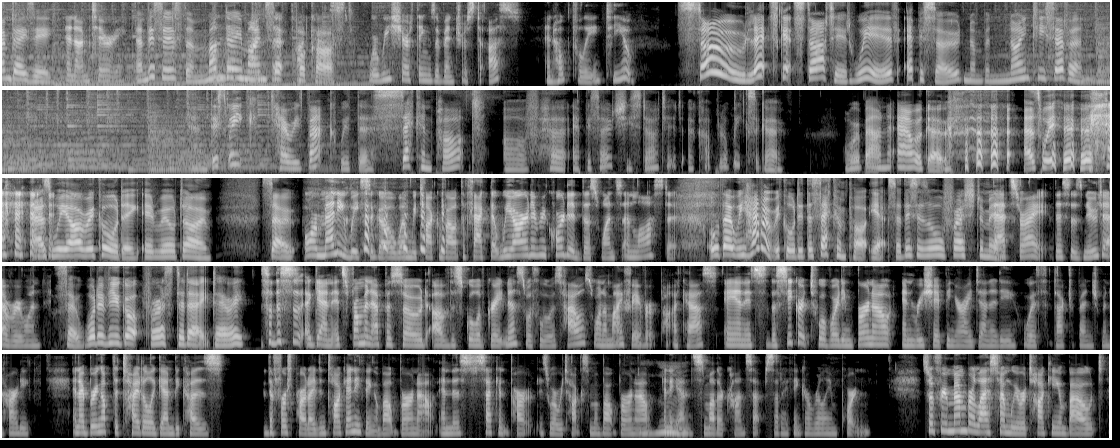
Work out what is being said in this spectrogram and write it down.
I'm Daisy. And I'm Terri. And this is the Monday, Monday Mindset, Mindset Podcast, where we share things of interest to us and hopefully to you. So let's get started with episode number 97. And this week, Terri's back with the second part of her episode she started a couple of weeks ago or about an hour ago as we as we are recording in real time. So, or many weeks ago when we talk about the fact that we already recorded this once and lost it. Although we haven't recorded the second part yet. So, this is all fresh to me. That's right. This is new to everyone. So, what have you got for us today, Terri? So, this is again, it's from an episode of The School of Greatness with Lewis Howes, one of my favorite podcasts. And it's The Secret to Avoiding Burnout and Reshaping Your Identity with Dr. Benjamin Hardy. And I bring up the title again because the first part I didn't talk anything about burnout, and this second part is where we talk some about burnout mm-hmm. and again some other concepts that I think are really important. So if you remember last time we were talking about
